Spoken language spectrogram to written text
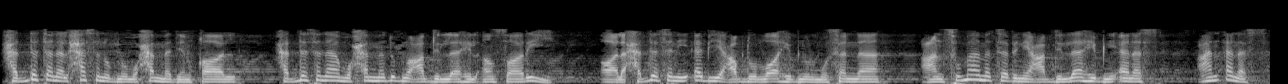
حدثنا الحسن بن محمد قال حدثنا محمد بن عبد الله الأنصاري قال حدثني أبي عبد الله بن المثنى عن ثمامة بن عبد الله بن أنس عن أنس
